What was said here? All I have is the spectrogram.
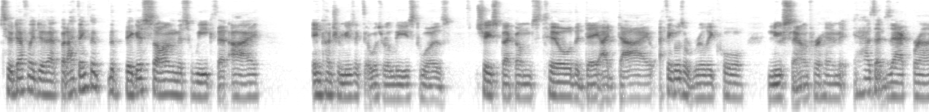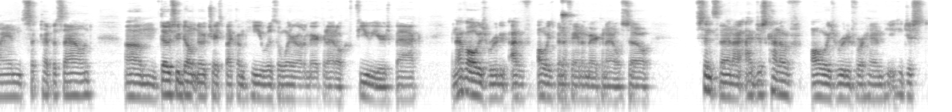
so definitely do that. But I think that the biggest song this week that I in country music that was released was Chayce Beckham's "Till the Day I Die." I think it was a really cool new sound for him. It has that Zach Bryan type of sound. Um, those who don't know Chayce Beckham, he was the winner on American Idol a few years back, and I've always rooted. I've always been a fan of American Idol, so since then, I, have just kind of always rooted for him. He, he just,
